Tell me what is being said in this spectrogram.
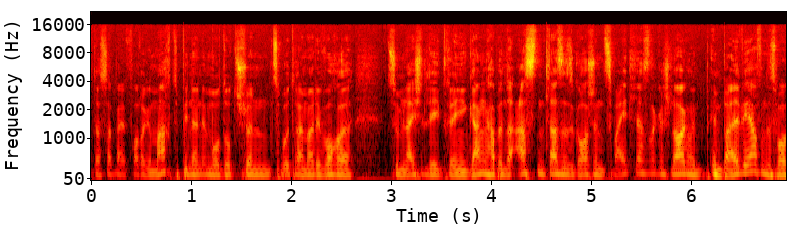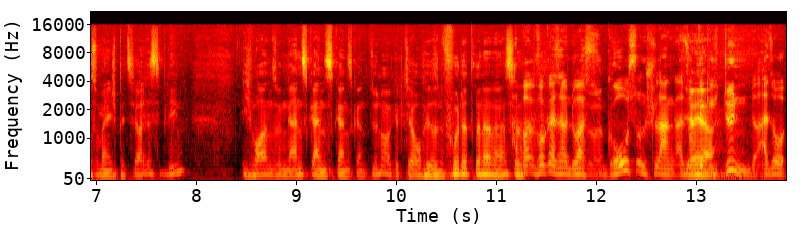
das hat mein Vater gemacht. Bin dann immer dort schon zwei, dreimal die Woche zum Leichtathletiktraining gegangen. Habe in der ersten Klasse sogar schon Zweitklässler geschlagen im- Ballwerfen. Das war so meine Spezialdisziplin. Ich war so ein ganz, ganz, ganz, ganz dünner. Gibt ja auch hier so eine Foto drin. Ne? So. Aber ich wollte sagen, du hast groß und schlank, also wirklich dünn, also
